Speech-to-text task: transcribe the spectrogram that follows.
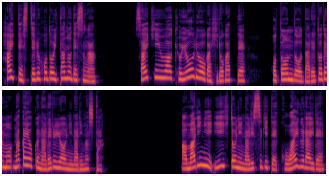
吐いて捨てるほどいたのですが、最近は許容量が広がって、ほとんど誰とでも仲良くなれるようになりました。あまりにいい人になりすぎて怖いぐらいで、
